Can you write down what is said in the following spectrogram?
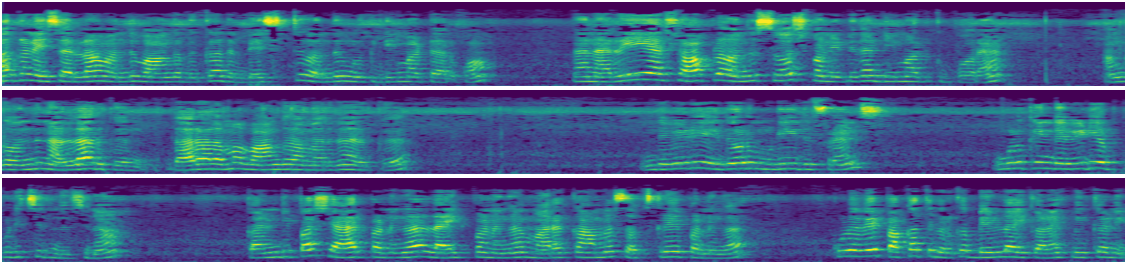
ஆர்கனைசர்லாம் வந்து வாங்குறதுக்கு அது பெஸ்ட் வந்து உங்களுக்கு டிமார்ட்டாக இருக்கும். நான் நிறைய ஷாப்ல வந்து சர்ச் பண்ணிட்டு தான் டிமார்ட்டுக்கு போறேன். அங்க வந்து நல்லா இருக்கு. தாராளமா வாங்குற மாதிரி தான் இருக்கு. இந்த வீடியோ இதோட முடியுது ஃப்ரெண்ட்ஸ் உங்களுக்கு இந்த வீடியோ பிடிச்சிருந்துச்சுன்னா கண்டிப்பா ஷேர் பண்ணுங்க லைக் பண்ணுங்க மறக்காம சப்ஸ்கிரைப் பண்ணுங்க. கூடவே பக்கத்தில் இருக்க பெல் ஐக்கானை கிளிக் பண்ணி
